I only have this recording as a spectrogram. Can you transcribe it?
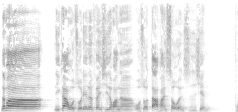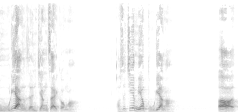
那么你看我昨天的分析的话呢，我说大盘守稳十日线，补量仍将在攻啊。老师，今天没有补量啊，啊，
